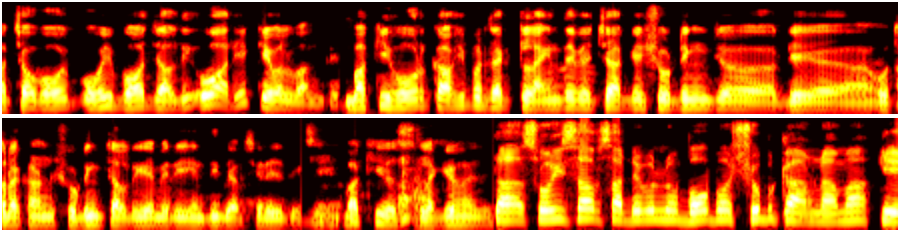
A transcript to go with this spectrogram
ਅੱਛਾ ਉਹ ਵੀ ਬਹੁਤ ਜਲਦੀ ਉਹ ਆ ਰਹੀ ਹੈ ਕੇਵਲ ਵਨ ਤੇ। ਬਾਕੀ ਹੋਰ ਕਾਫੀ ਪ੍ਰੋਜੈਕਟ ਲਾਈਨ ਦੇ ਵਿੱਚ ਅੱਗੇ ਸ਼ੂਟਿੰਗ ਅੱਗੇ ਉੱਤਰਾਖੰਡ ਸ਼ੂਟਿੰਗ ਚੱਲ ਰਹੀ ਹੈ ਮੇਰੀ ਹਿੰਦੀ ਵੈਬ ਸੀਰੀਜ਼ ਦੀ। ਬਾਕੀ ਬਸ ਲੱਗੇ ਹੋਏ। ਤਾਂ ਸੋਹੀ ਸਾਹਿਬ ਸਾਡੇ ਵੱਲੋਂ ਬਹੁਤ ਬਹੁਤ ਸ਼ੁਭ ਕਾਮਨਾਵਾਂ ਕਿ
